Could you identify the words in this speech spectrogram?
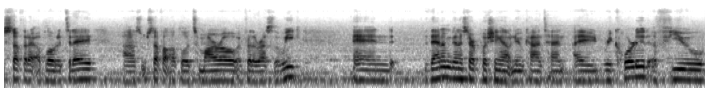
stuff that I uploaded today, uh, some stuff I'll upload tomorrow and for the rest of the week. And then I'm gonna start pushing out new content. I recorded a few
